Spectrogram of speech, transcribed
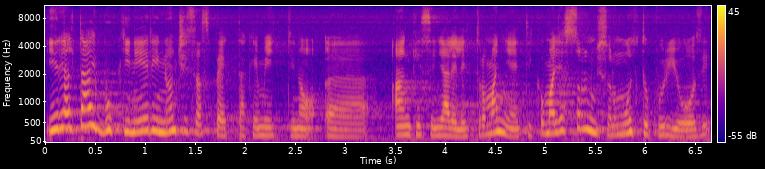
In realtà i buchi neri non ci si aspetta che mettino eh, anche segnale elettromagnetico, ma gli astronomi sono molto curiosi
